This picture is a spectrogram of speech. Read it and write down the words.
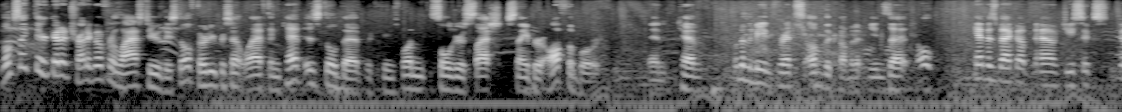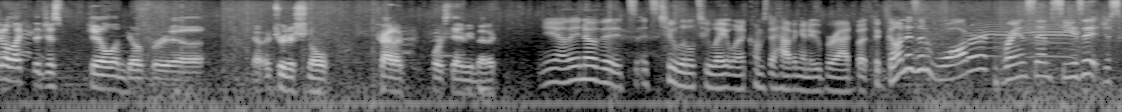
Looks like they're gonna try to go for last two. They still have 30% left, and Kev is still dead, which means one soldier slash sniper off the board. And Kev, one of the main threats of the Covenant means that, oh, Kev is back up now. G6 gonna like to just kill and go for a, uh, you know, a traditional try to force the enemy medic. Yeah, they know that it's it's too little too late when it comes to having an Uber ad, but the gun is in water. Brainslam sees it, just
